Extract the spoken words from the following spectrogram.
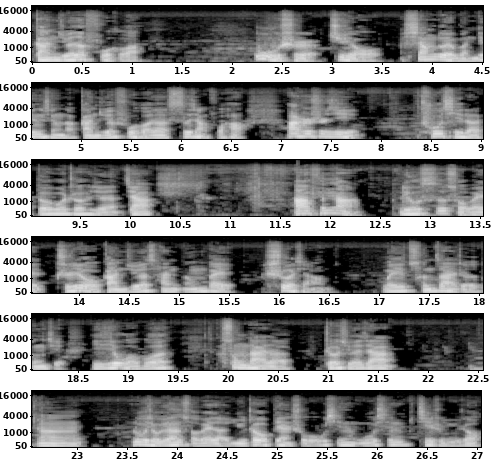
感觉的复合，物是具有相对稳定性的感觉复合的思想符号。二十世纪初期的德国哲学家。阿芬纳留斯所谓“只有感觉才能被设想为存在着的东西”，以及我国宋代的哲学家，嗯，陆九渊所谓的“宇宙便是无心，无心即是宇宙”，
